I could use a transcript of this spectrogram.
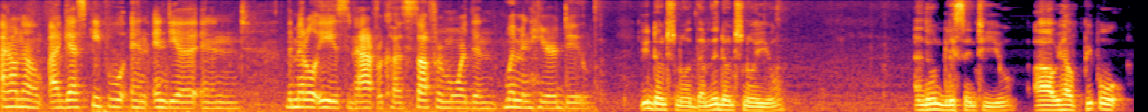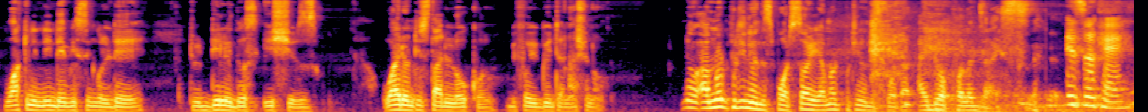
I don't know. I guess people in India and the Middle East and Africa suffer more than women here do. You don't know them, they don't know you, and they won't listen to you. Uh, we have people working in India every single day to deal with those issues. Why don't you start local before you go international? No, I'm not putting you on the spot. Sorry, I'm not putting you on the spot. I, I do apologize. It's okay.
